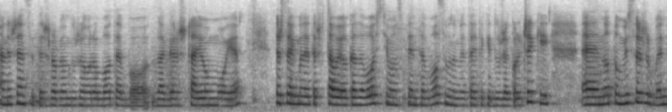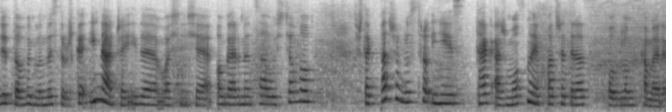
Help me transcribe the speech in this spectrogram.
Ale rzęsy też robią dużą robotę, bo zagęszczają moje. Zresztą jak będę też w całej okazałości, mam spięte włosy, miała tutaj takie duże kolczyki, e, no to myślę, że będzie to wyglądać troszkę inaczej. Idę właśnie się ogarnę całościowo. Chociaż tak patrzę w lustro i nie jest tak aż mocno, jak patrzę teraz w podgląd kamery.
